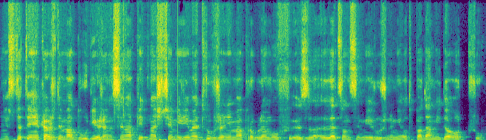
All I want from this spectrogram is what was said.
Niestety nie każdy ma długie rzęsy na 15 mm, że nie ma problemów z lecącymi różnymi odpadami do oczu.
